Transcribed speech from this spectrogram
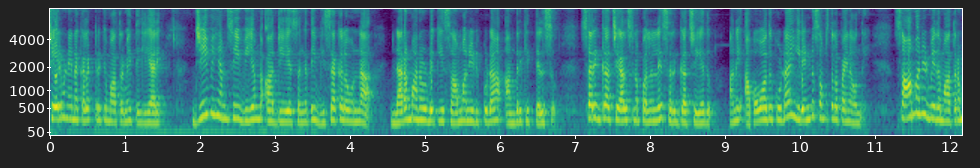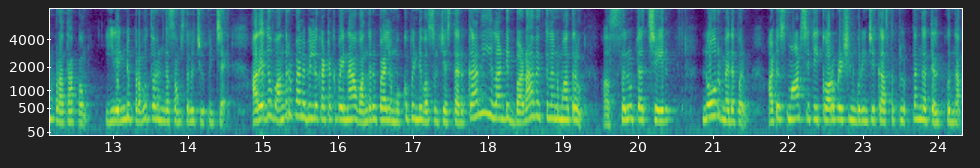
చైర్మన్ అయిన కలెక్టర్కి మాత్రమే తెలియాలి. జీవీఎంసీ విఎంఆర్డీఏ సంగతి విశాఖలో ఉన్న నరమానవుడికి సామాన్యుడికి కూడా అందరికీ తెలుసు. సరిగ్గా చేయాల్సిన పనులే సరిగ్గా చేయదు అని అపవాదు కూడా ఈ రెండు సంస్థలపైన ఉంది. సామాన్యుడి మీద మాత్రం ప్రతాపం. ఈ రెండు ప్రభుత్వ రంగ సంస్థలు చూపించాయి. అదేదో వంద రూపాయల బిల్లు కట్టకపోయినా వంద రూపాయల ముక్కుపిండి వసూలు చేస్తారు. కానీ ఇలాంటి బడా వ్యక్తులను మాత్రం అస్సలు టచ్ చేయరు. నోరు మెదపరు. అటు స్మార్ట్ సిటీ కార్పొరేషన్ గురించి కాస్త క్లుప్తంగా తెలుపుకుందాం.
